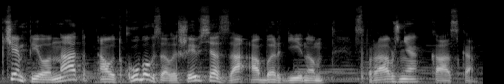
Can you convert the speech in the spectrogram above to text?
чемпіонат, а от Кубок залишився за Абердіном. Справжня казка.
